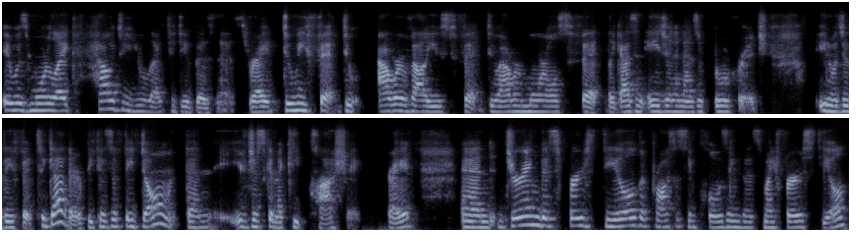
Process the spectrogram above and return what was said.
it was more like how do you like to do business right? Do we fit? Do our values fit? Do our morals fit? Like as an agent and as a brokerage you know do they fit together? Because if they don't then you're just going to keep clashing right? And during this first deal the process in closing this my first deal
